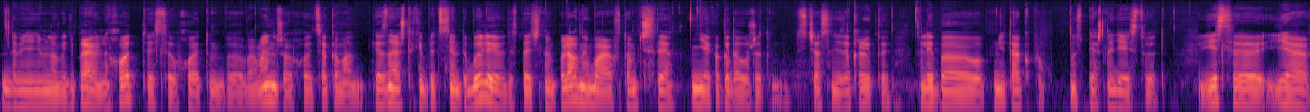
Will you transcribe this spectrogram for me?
Для меня немного неправильный ход. Если уходит барменджер, уходит вся команда. Я знаю, что такие прецеденты были в достаточно популярных барах, в том числе. Не когда уже там, сейчас они закрыты, либо не так успешно действуют. Если я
